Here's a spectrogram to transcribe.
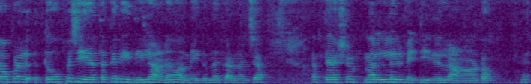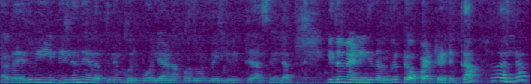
ടോപ്പ് ടോപ്പ് ചെയ്യാത്തക്ക രീതിയിലാണ് വന്നേക്കുന്നത്. കാരണം വെച്ചാൽ അത്യാവശ്യം നല്ലൊരു മെറ്റീരിയലാണ് കേട്ടോ. അതായത് വീതിയിലും നീളത്തിലും ഒരുപോലെയാണ്. അപ്പോൾ അതുകൊണ്ട് വലിയ വ്യത്യാസമില്ല. ഇത് വേണമെങ്കിൽ നമുക്ക് ടോപ്പായിട്ട് എടുക്കാം. അതല്ല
